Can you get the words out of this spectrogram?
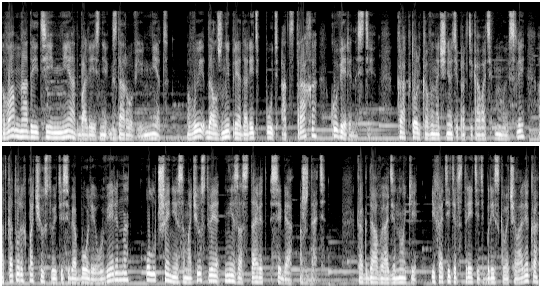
вам надо идти не от болезни к здоровью, нет – вы должны преодолеть путь от страха к уверенности. Как только вы начнете практиковать мысли, от которых почувствуете себя более уверенно, улучшение самочувствия не заставит себя ждать. Когда вы одиноки и хотите встретить близкого человека,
